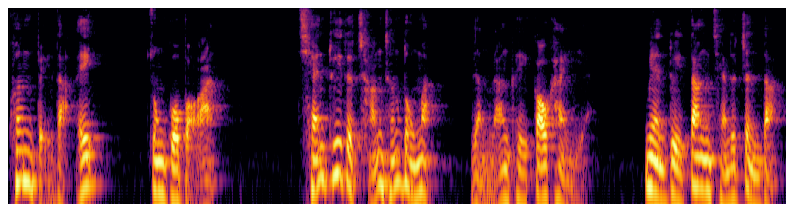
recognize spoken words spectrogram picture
昆北大 A、中国宝安，前推的长城动漫仍然可以高看一眼。面对当前的震荡，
